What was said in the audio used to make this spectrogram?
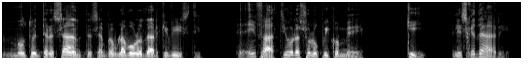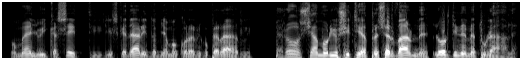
Molto interessante, sembra un lavoro da archivisti. E infatti ora sono qui con me. Chi? Gli schedari, o meglio i cassetti. Gli schedari dobbiamo ancora recuperarli. Però siamo riusciti a preservarne l'ordine naturale.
